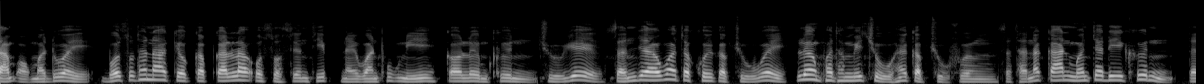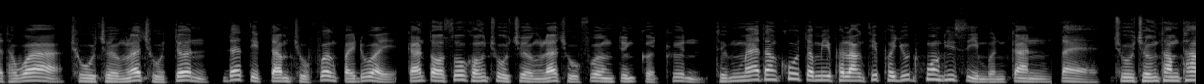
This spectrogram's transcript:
ตามออกมาด้วย บทสนทนาเกี่ยวกับการล่าโอสถเซียนทิพย์ในวันพรุ่งนี้ก็เริ่มขึ้นฉูเย่สัญญาว่าจะคุยกับฉูเว่ยเรื่องพันธมิตรฉูให้กับฉูเฟิง สถานการณ์เหมือนจะดีขึ้น แต่ทว่าฉูเฉิงและฉูเจิ้นได้ติดตามฉูเฟิงไปด้วย การต่อสู้ของฉูเฉิงและฉูเฟิงจึงเกิดขึ้น ถึงแม้ทั้งคู่จะมีพลังทิพยุทธ์ห่วงที่สี่เหมือนกัน แต่ฉูเฉิงทำท่า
